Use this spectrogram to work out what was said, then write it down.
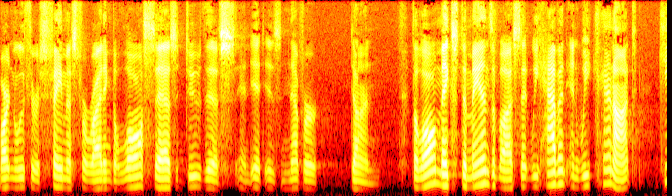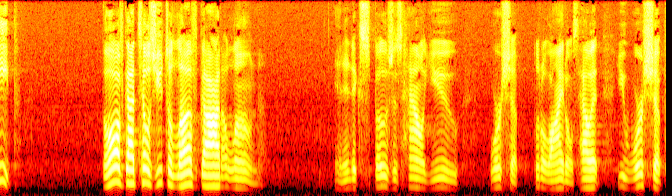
Martin Luther is famous for writing, The law says, do this, and it is never done. The law makes demands of us that we haven't and we cannot keep. The law of God tells you to love God alone, and it exposes how you worship little idols, how it, you worship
